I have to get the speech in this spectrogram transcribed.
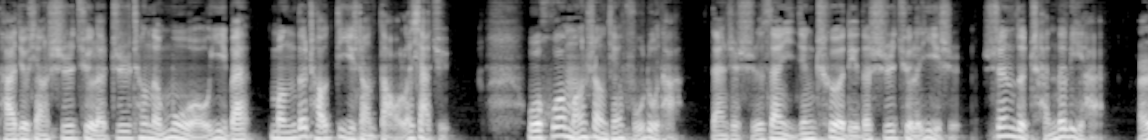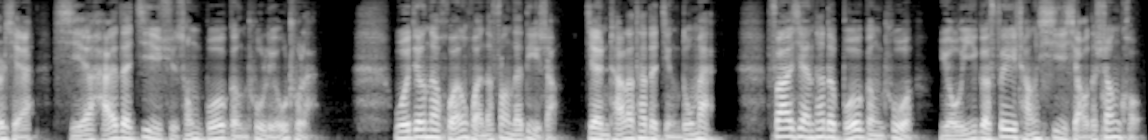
他就像失去了支撑的木偶一般，猛地朝地上倒了下去。我慌忙上前扶住他，但是十三已经彻底的失去了意识，身子沉得厉害，而且血还在继续从脖颈处流出来。我将他缓缓的放在地上，检查了他的颈动脉，发现他的脖颈处有一个非常细小的伤口。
